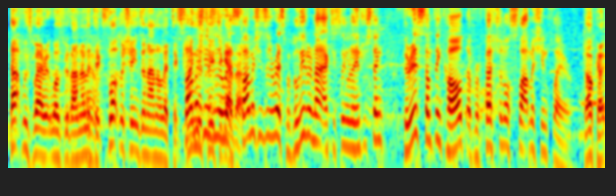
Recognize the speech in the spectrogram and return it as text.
That was where it was with analytics. Slot machines and analytics. Slot Bring the machines two is a risk. Slot machines is a risk, but believe it or not, actually something really interesting. There is something called a professional slot machine player. Okay.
